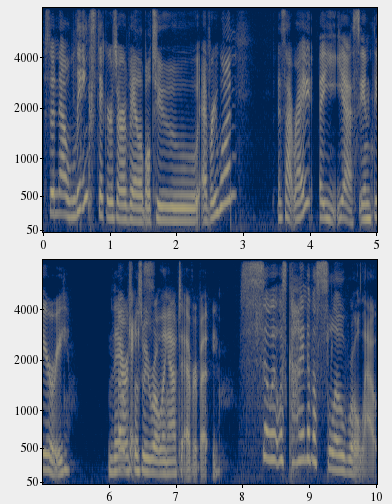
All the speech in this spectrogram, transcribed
So now link stickers are available to everyone. Is that right? Uh, yes, in theory, they are supposed to be rolling out to everybody. So it was kind of a slow rollout.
